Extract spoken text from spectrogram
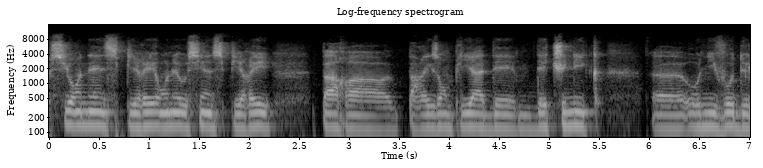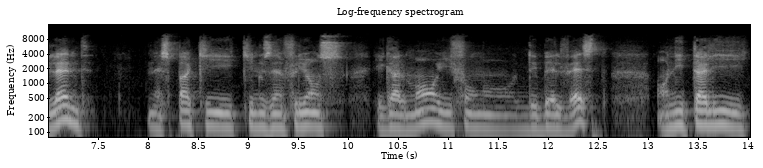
si on est inspiré, on est aussi inspiré par, par exemple, il y a des, des tuniques au niveau de l'Inde, n'est-ce pas, qui, qui nous influencent également. Ils font des belles vestes. En Italie,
